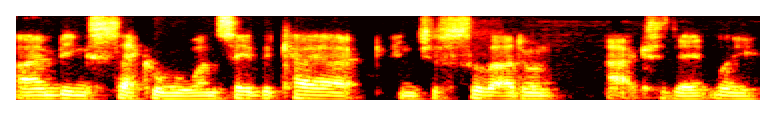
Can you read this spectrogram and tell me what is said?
I'm being sick over one side of the kayak, and just so that I don't accidentally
